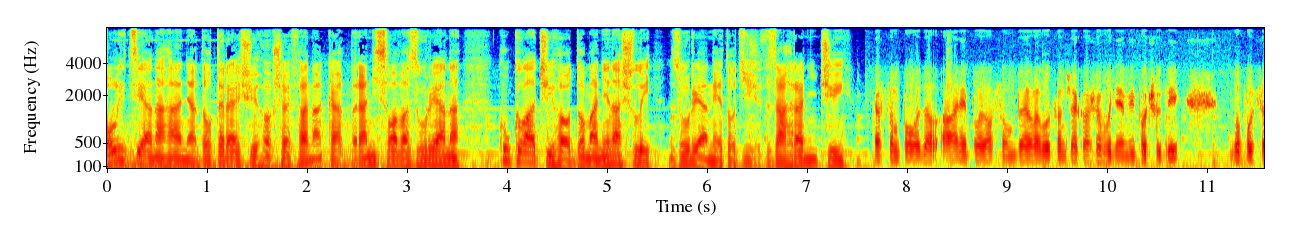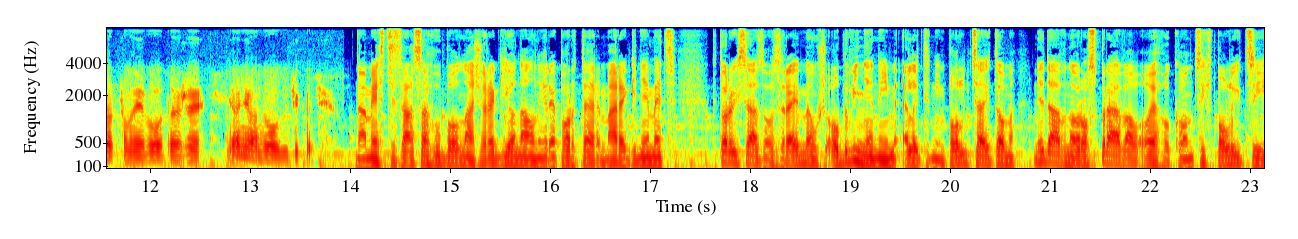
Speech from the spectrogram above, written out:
Polícia naháňa doterajšieho šéfa NAKA Branislava Zuriana. Kukláči ho doma nenašli, Zurian je totiž v zahraničí. Ja som povedal A, nepovedal som B, lebo som čakal, že budem vypočutý. Doposiaľ som nebol, takže ja nemám dôvodu čakať. Na mieste zásahu bol náš regionálny reportér Marek Nemec, ktorý sa so zrejme už obvineným elitným policajtom nedávno rozprával o jeho konci v polícii,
